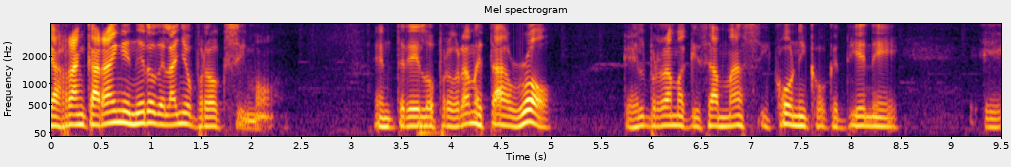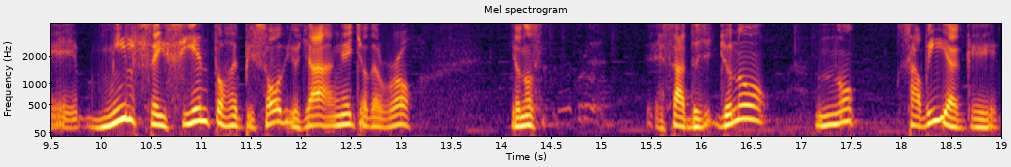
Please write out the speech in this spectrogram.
que arrancará en enero del año próximo. Entre los programas está Raw, que es el programa quizás más icónico que tiene 1600 eh, episodios ya han hecho de Raw. Yo no exacto, yo no no sabía que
